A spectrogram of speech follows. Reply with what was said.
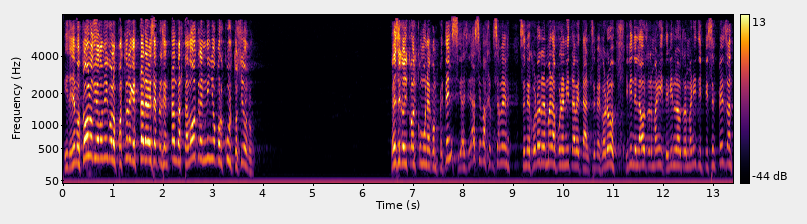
Y tenemos todos los días domingos los pastores que están a veces presentando hasta dos o tres niños por culto, ¿sí o no? A veces hay como una competencia. Ah, se, mejoró la hermana fulanita Betal, se mejoró y viene la otra hermanita, y viene la otra hermanita y se empiezan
